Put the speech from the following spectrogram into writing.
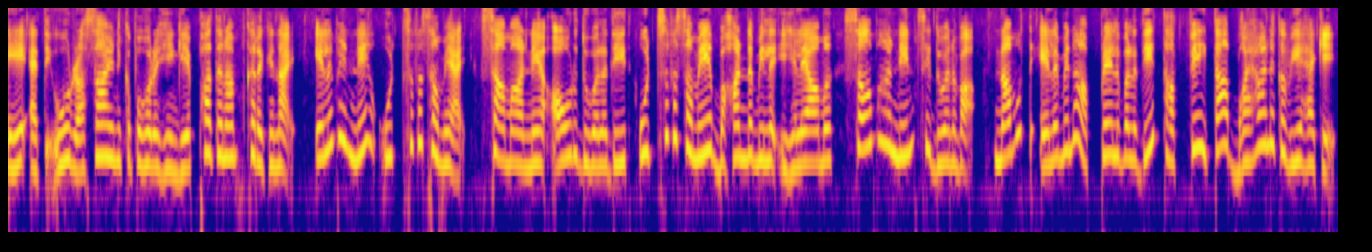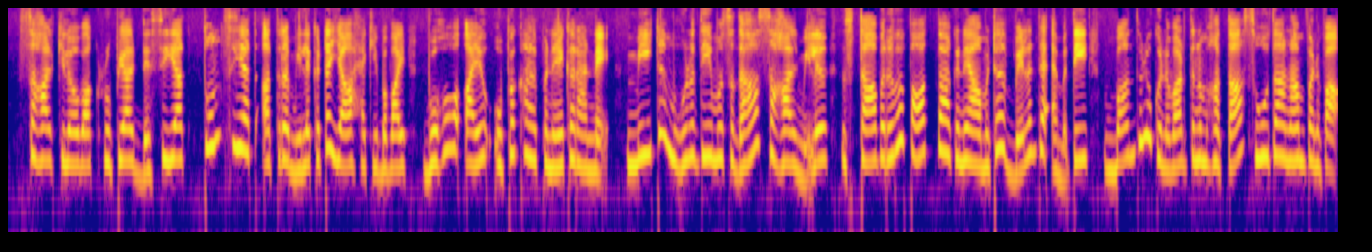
ඒ ඇති වූ රසායනික පොහොර හිංගේ පදනම් කරගෙනයි. එළවෙන්නේ උත්සව සමයයි. සාමාන්‍ය අවුරුදුවලදීත් උත්සව සමයේ බහන්ඩ මිල ඉහළයාම සාමාන්‍යයෙන් සිදුවනවා. නමුත් එළමෙන අප්‍රේල්වලදී තත්ත්වය ඉතා භයානක විය හැකි. සහල් කිලෝවක් රුපියල් දෙසීයත් තුන්සියත් අතර මිලකට යා හැකි බවයි බොහෝ අය උපකල්පනය කරන්නේ. මීට මුහුණදීම සඳහා සහල් මිල ස්ථාවරව පවත්වාගෙන යාමට වෙළඳ ඇමති බන්දුල ගුණවර්ධන මහතා සූදානම් වනවා.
